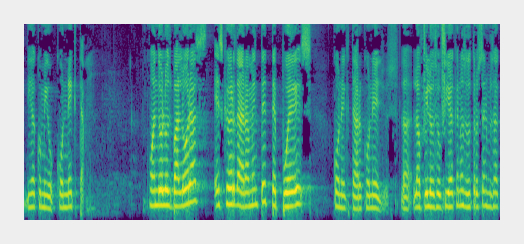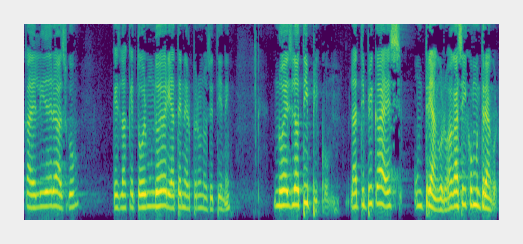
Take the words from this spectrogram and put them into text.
Diga conmigo, conecta. Cuando los valoras es que verdaderamente te puedes conectar con ellos. La, la filosofía que nosotros tenemos acá del liderazgo, que es la que todo el mundo debería tener, pero no se tiene, no es lo típico. La típica es un triángulo, haga así como un triángulo,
